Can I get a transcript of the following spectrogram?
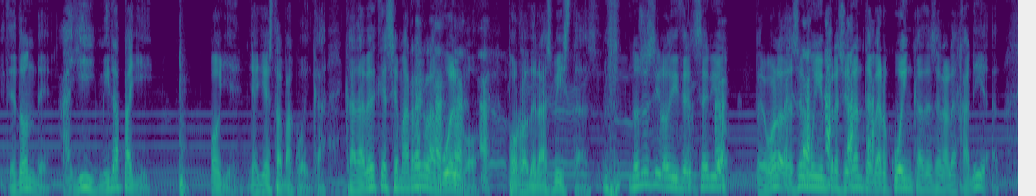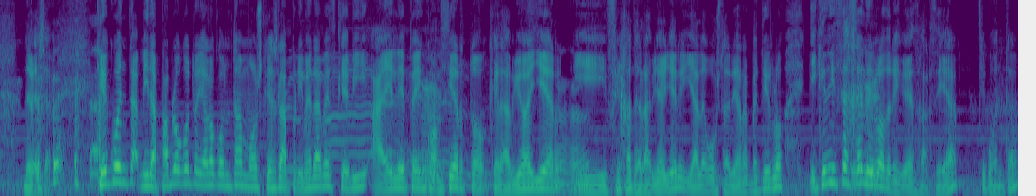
Dice, ¿dónde? Allí, mira para allí. Oye, y allí estaba Cuenca. Cada vez que se me arregla, vuelvo, por lo de las vistas. No sé si lo dice en serio, pero bueno, debe ser muy impresionante ver Cuenca desde la lejanía. Debe ser. ¿Qué cuenta? Mira, Pablo Coto ya lo contamos, que es la primera vez que vi a LP en concierto, que la vio ayer, y fíjate, la vio ayer y ya le gustaría repetirlo. ¿Y qué dice Geli Rodríguez García? ¿Qué cuenta?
